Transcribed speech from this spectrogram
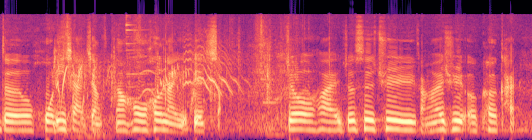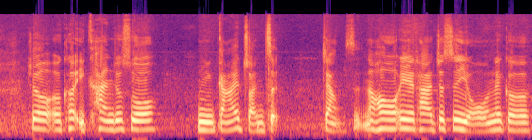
的活力下降，然后喝奶也变少，就后来就是去赶快去儿科看，就儿科一看就说你赶快转诊这样子，然后因为她就是有那个。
